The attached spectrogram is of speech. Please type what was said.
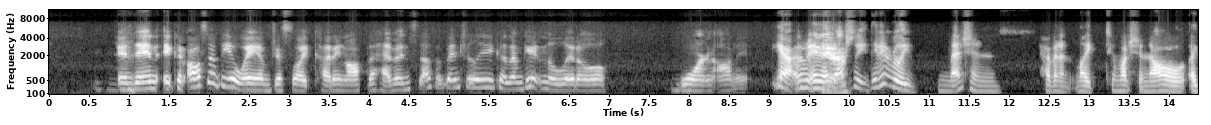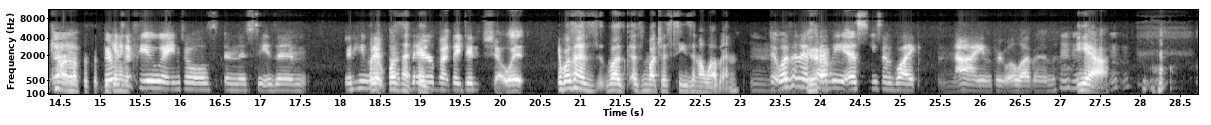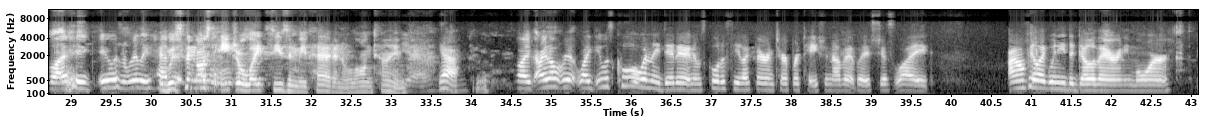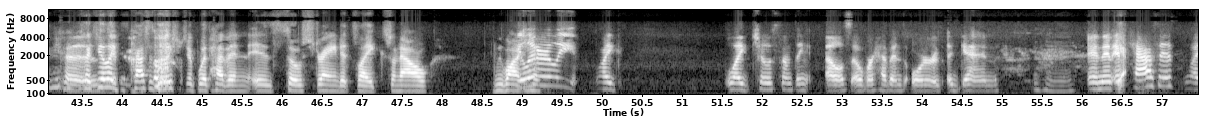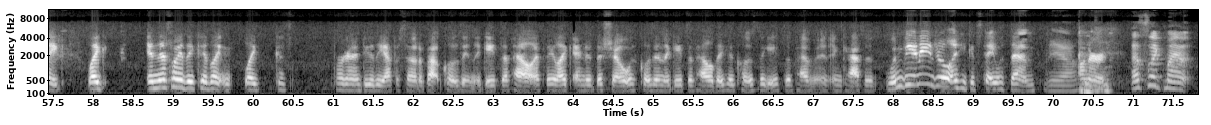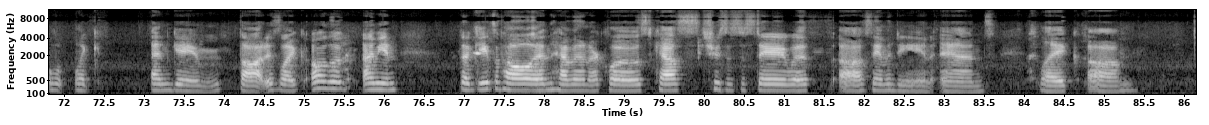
And then it could also be a way of just like cutting off the heaven stuff eventually, because I'm getting a little worn on it. yeah, and and it's Yeah. actually they didn't really mention heaven like too much in all. I can't Uh, remember the There was beginning. a few angels in this season, and he But it wasn't, there, like- but they didn't show it. it wasn't as was as much as season eleven. Mm. It wasn't as Yeah. heavy as seasons like nine through eleven. Yeah. Like it was really heavy. it was the most angel light season we've had in a long time. Yeah. Yeah. Like I don't re- like it was cool when they did it, and it was cool to see like their interpretation of it. But it's just like I don't feel like we need to go there anymore because I feel like Cass's relationship with heaven is so strained. It's like so now we want he him- literally like like chose something else over heaven's orders again. Mhm. And then if Yeah. Cassis like like in this way they could like like because we're gonna do the episode about closing the gates of hell. If they like ended the show with closing the gates of hell, they could close the gates of heaven, and Cassis wouldn't be an angel, and he could stay with them Yeah. on Earth. That's like my like end game thought is like, oh the I mean, the gates of hell and heaven are closed. Cass chooses to stay with uh, Sam and Dean, and like um,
